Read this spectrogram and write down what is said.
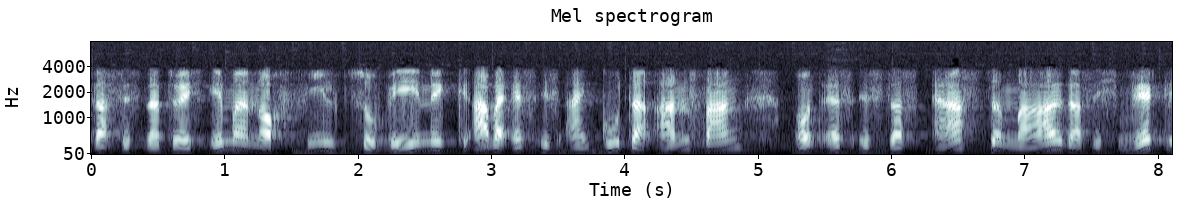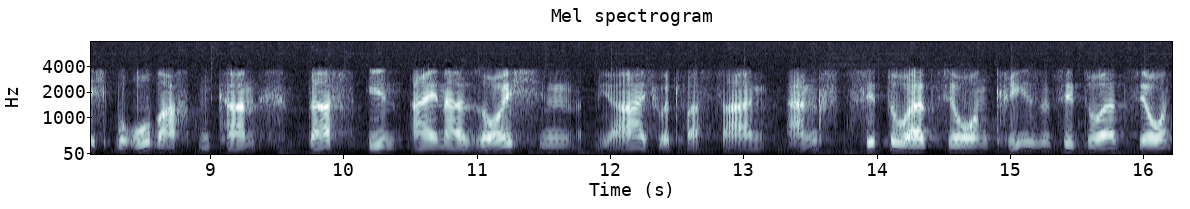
das ist natürlich immer noch viel zu wenig, aber es ist ein guter Anfang und es ist das erste Mal, dass ich wirklich beobachten kann, dass in einer solchen, ja, ich würde fast sagen, Angstsituation, Krisensituation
